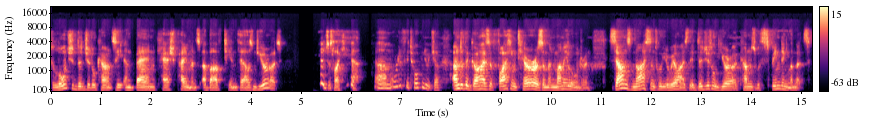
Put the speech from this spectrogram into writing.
to launch a digital currency and ban cash payments above 10,000 euros. Yeah, just like here. Um, I wonder if they're talking to each other under the guise of fighting terrorism and money laundering. Sounds nice until you realize their digital euro comes with spending limits,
